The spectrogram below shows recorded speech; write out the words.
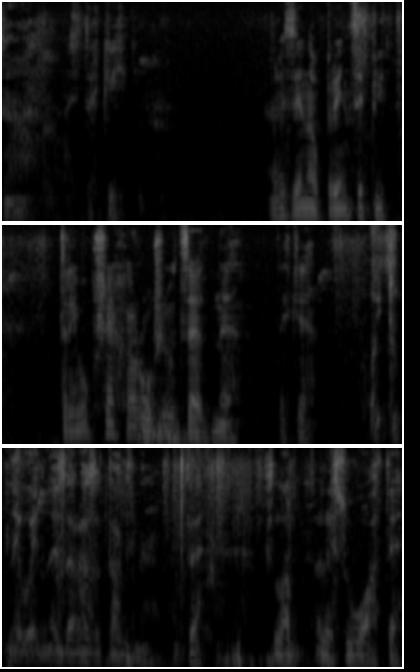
Так, ось такий. Резина, в принципі, три взагалі хороші. Оце одне таке. Ой, тут не видно зараз отак. не. Це слаб лисувате.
